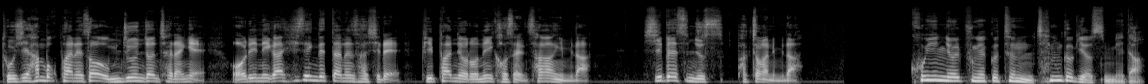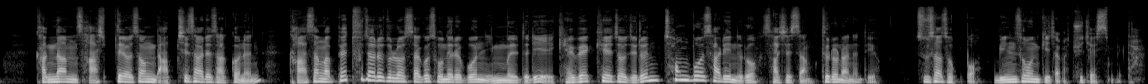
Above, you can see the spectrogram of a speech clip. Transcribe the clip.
도시 한복판에서 음주운전 차량에 어린이가 희생됐다는 사실에 비판 여론이 거센 상황입니다. CBS 뉴스 박정환입니다. 코인 열풍의 끝은 참극이었습니다. 강남 40대 여성 납치 살해 사건은 가상화폐 투자를 둘러싸고 손해를 본 인물들이 계획해 저지른 청부 살인으로 사실상 드러나는데요. 수사 속보 민소은 기자가 취재했습니다.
